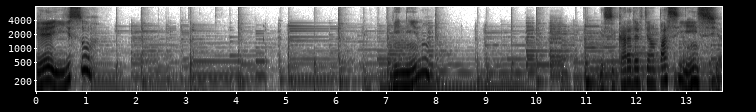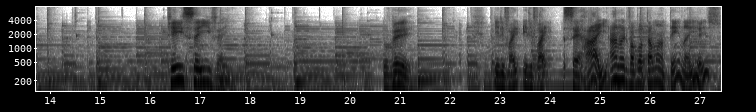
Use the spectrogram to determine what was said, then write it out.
Que isso? Menino? Esse cara deve ter uma paciência. Que isso aí, velho? Deixa eu ver. Ele vai, ele vai serrar aí? Ah, não, ele vai botar uma antena aí, é isso?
